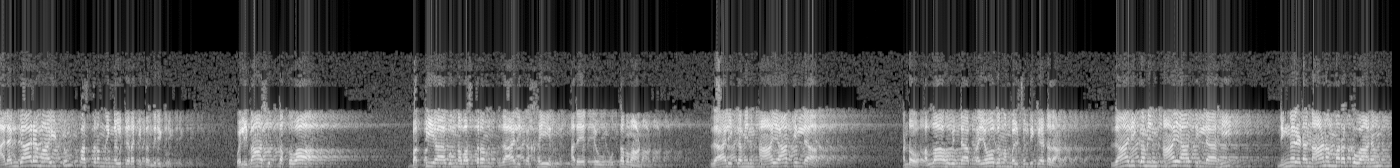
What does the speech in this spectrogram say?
അലങ്കാരമായിട്ടും വസ്ത്രം നിങ്ങൾക്ക് ഇറക്കി തന്നിരിക്കുന്നു. വലിബാസുത്തക്വ ഭക്തിയാകുന്ന വസ്ത്രം ദാലിക ഹൈർ അത് ഏറ്റവും ഉത്തമമാണ്. ദാലിക്കമിൻ മിൻ ആയാത്തില്ല. കണ്ടോ? അള്ളാഹുവിന്റെ പ്രയോഗം നമ്മൾ ചിന്തിക്കേണ്ടതാണ്. ദാലിക്കമിൻ ആയാത്തില്ലാഹി നിങ്ങളുടെ നാണം മറക്കുവാനും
